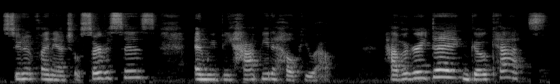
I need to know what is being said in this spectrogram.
Student Financial Services and we'd be happy to help you out. Have a great day and go cats!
